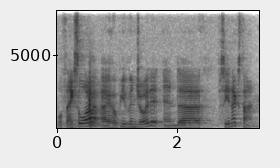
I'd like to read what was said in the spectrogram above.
Well, thanks a lot. I hope you've enjoyed it, and uh, see you next time.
